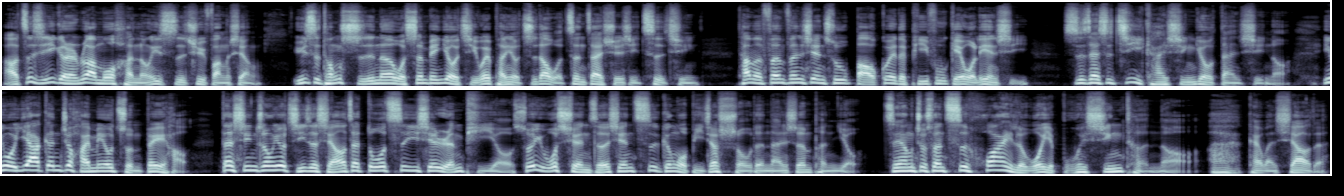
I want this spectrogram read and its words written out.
啊，自己一个人乱摸很容易失去方向。与此同时呢，我身边又有几位朋友知道我正在学习刺青，他们纷纷献出宝贵的皮肤给我练习，实在是既开心又担心哦。因为我压根就还没有准备好，但心中又急着想要再多刺一些人皮哦，所以我选择先刺跟我比较熟的男生朋友，这样就算刺坏了，我也不会心疼哦。哎，开玩笑的。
